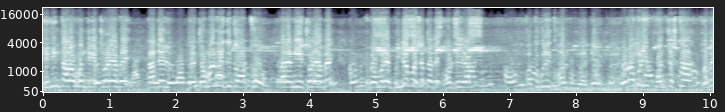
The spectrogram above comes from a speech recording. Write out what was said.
যেদিন তারা ওখান থেকে চলে যাবে, তাদের যে জমা রেখিত অর্থ তারা নিয়ে চলে যাবে এবং মানে বিনা পয়সা তাদের ঘর যাবে। কতগুলি ঘর মোটামুটি পঞ্চাশটা হবে।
